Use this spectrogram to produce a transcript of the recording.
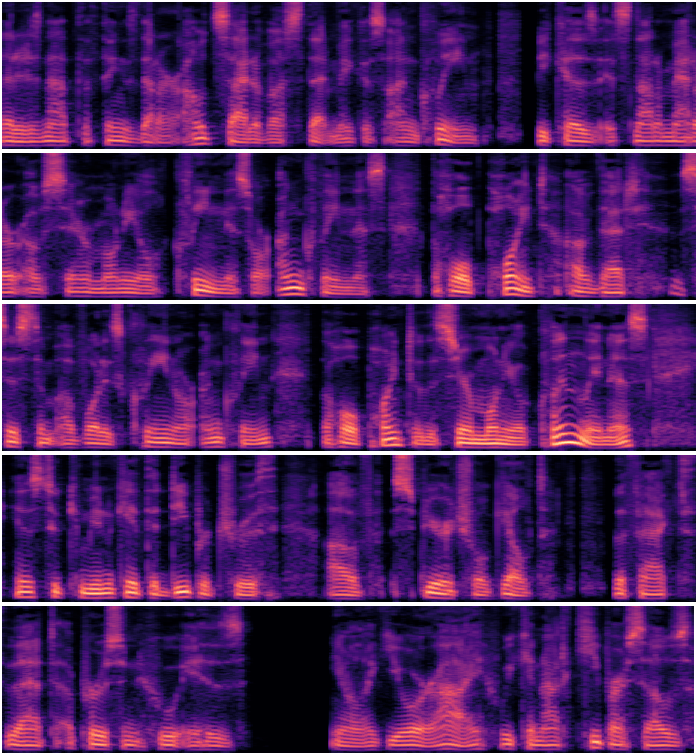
That it is not the things that are outside of us that make us unclean because it's not a matter of ceremonial cleanness or uncleanness. The whole point of that system of what is clean or unclean the whole point of the ceremonial cleanliness is to communicate the deeper truth of spiritual guilt. The fact that a person who is you know, like you or I, we cannot keep ourselves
